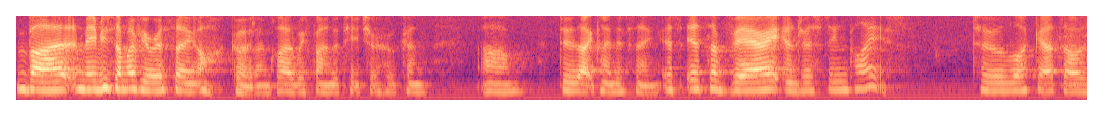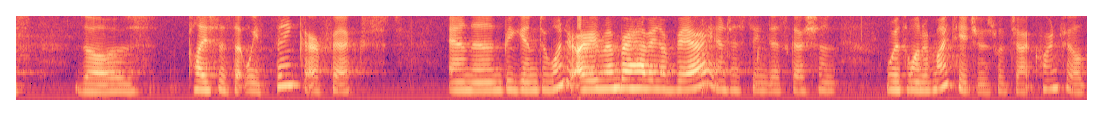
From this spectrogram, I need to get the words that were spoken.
But maybe some of you are saying, oh, good, I'm glad we found a teacher who can um, do that kind of thing. It's, it's a very interesting place to look at those, those places that we think are fixed and then begin to wonder. I remember having a very interesting discussion with one of my teachers, with Jack Kornfield,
